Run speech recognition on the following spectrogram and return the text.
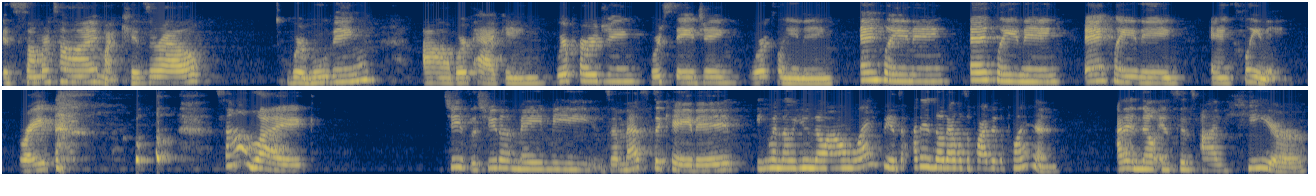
It's summertime. My kids are out. We're moving. Uh, we're packing. We're purging. We're staging. We're cleaning and cleaning and cleaning and cleaning and cleaning, right? so I'm like, Jesus, you done made me domesticated, even though you know I don't like being. I didn't know that was a part of the plan. I didn't know. And since I'm here,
